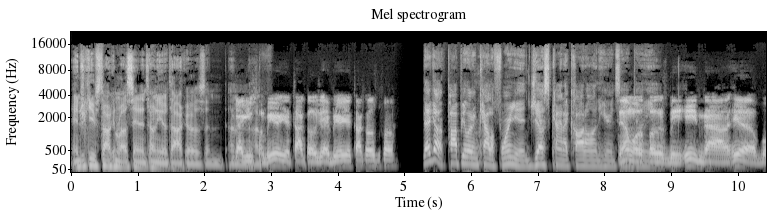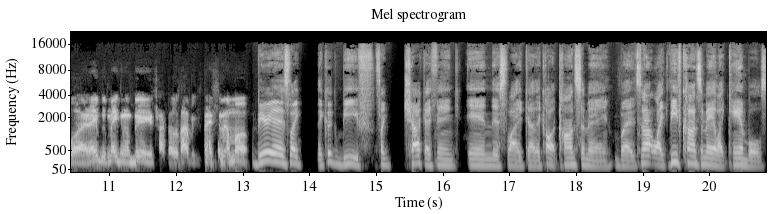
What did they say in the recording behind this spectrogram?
Andrew keeps talking about San Antonio tacos, and You and gotta get you I- some birria tacos. You had birria tacos before? That got popular in California and just kind of caught on here in San Them Antonio. motherfuckers be heating down here, boy. They be making them birria tacos. I be snatching them up. Birria is like they cook beef. It's like chuck, I think, in this like uh, they call it consomme, but it's not like beef consomme like Campbell's.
